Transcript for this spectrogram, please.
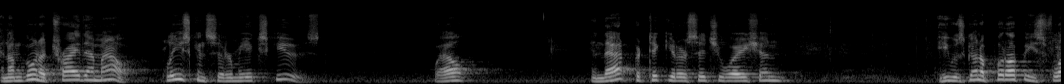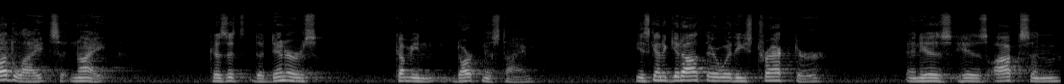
and I'm going to try them out. Please consider me excused. Well, in that particular situation, he was going to put up his floodlights at night because it's the dinner's coming darkness time. He's going to get out there with his tractor and his, his oxen.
